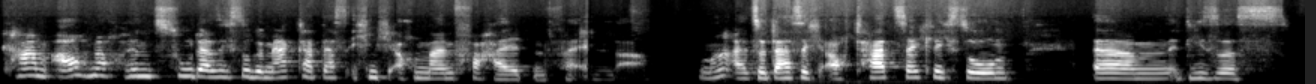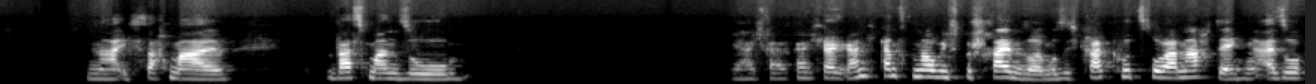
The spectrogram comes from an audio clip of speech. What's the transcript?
kam auch noch hinzu, dass ich so gemerkt habe, dass ich mich auch in meinem Verhalten verändere. Ne? Also, dass ich auch tatsächlich so ähm, dieses, na, ich sag mal, was man so ja, ich weiß gar nicht, gar nicht ganz genau, wie ich es beschreiben soll, muss ich gerade kurz drüber nachdenken. Also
